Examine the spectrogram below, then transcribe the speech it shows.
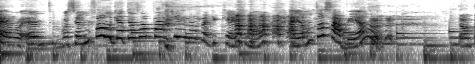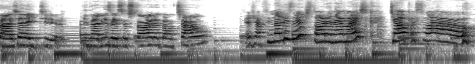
Ué, você não me falou que ia ter essa parte aí no podcast, não. Aí eu não tô sabendo. Então tá, gente. Finaliza sua história, dá um tchau. Eu já finalizei a história, né? Mas tchau, pessoal!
